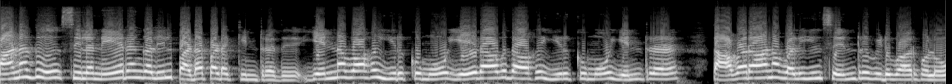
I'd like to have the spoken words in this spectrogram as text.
மனது சில நேரங்களில் படபடக்கின்றது. என்னவாக இருக்குமோ ஏதாவதாக இருக்குமோ என்ற தவறான வழியில் சென்று விடுவார்களோ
